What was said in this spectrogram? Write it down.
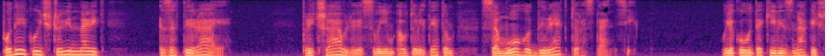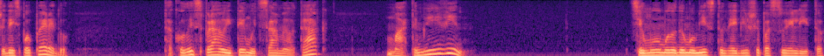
Подейкують, що він навіть затирає, причавлює своїм авторитетом самого директора станції, у якого такі відзнаки ще десь попереду. Та коли справи йтимуть саме отак, матиме і він. Цьому молодому місту найбільше пасує літо,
